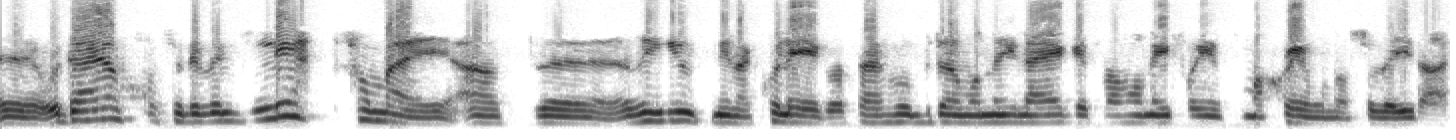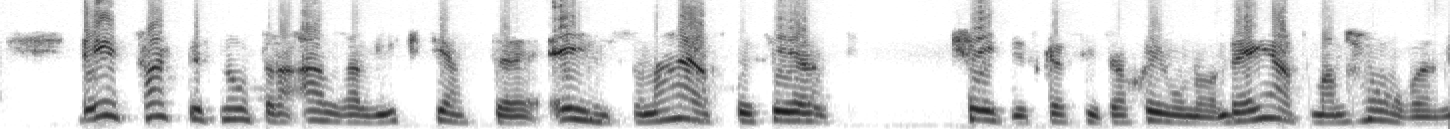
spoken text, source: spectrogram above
Eh, och därför så är det väldigt lätt för mig att eh, ringa upp mina kollegor och säga hur bedömer ni läget, vad har ni för information och så vidare. Det är faktiskt något av det allra viktigaste i sådana här speciellt kritiska situationer det är att man har en,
